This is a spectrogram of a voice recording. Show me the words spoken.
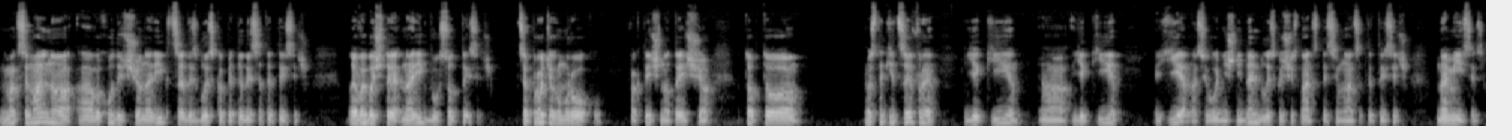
максимально виходить, що на рік це десь близько 50 тисяч. Е, Вибачте, на рік 200 тисяч. Це протягом року. Фактично те, що. Тобто, ось такі цифри, які, які є на сьогоднішній день близько 16-17 тисяч на місяць.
